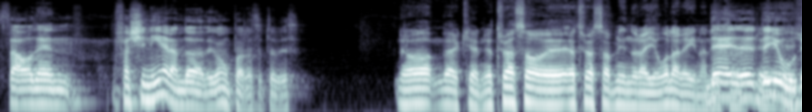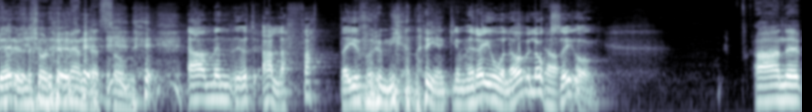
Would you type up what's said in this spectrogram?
så ja, det är en fascinerande övergång på alla sätt och vis. Ja, verkligen. Jag tror jag sa, jag tror jag sa Mino Raiola där innan. Det, det, eh, gjorde du. Jorge Mendes som... ja, men alla fattar ju vad du menar egentligen. Men Raiola var väl också Ja. igång? Ja, han, eh,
